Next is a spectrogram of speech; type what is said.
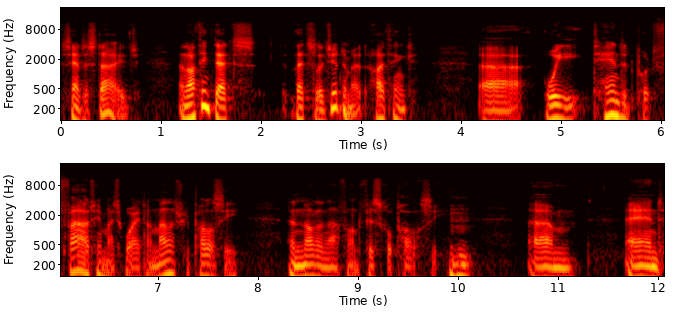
centre stage, and I think that's that's legitimate. I think uh, we tended to put far too much weight on monetary policy and not enough on fiscal policy, um, and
